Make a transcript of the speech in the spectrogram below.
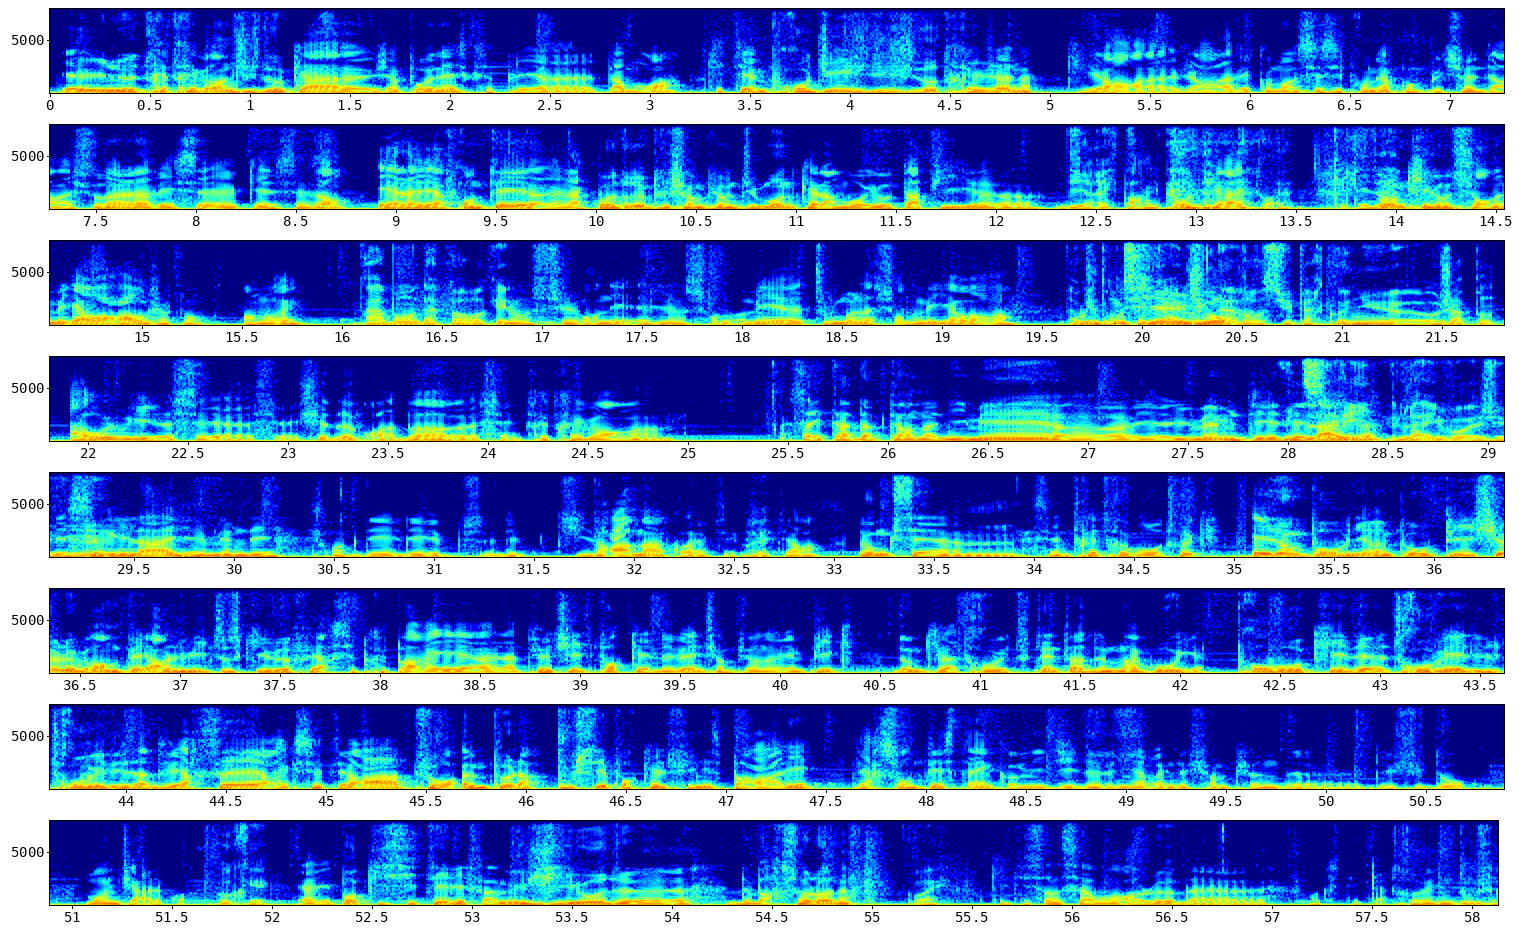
il y a eu une très très grande judoka euh, japonaise qui s'appelait euh, Tamura, qui était un prodige du judo très jeune, qui genre, euh, genre elle avait commencé ses premières compétitions internationales, elle avait se- 15-16 ans, et elle avait affronté euh, la quadruple championne du monde qu'elle a envoyée au tapis euh, Direct. par Ippon direct. ouais. Et donc ils l'ont surnommé Yawara au Japon, en vrai. Ah bon, d'accord, ok. Ils l'ont surnommé, tout le monde l'a surnommé Yawara. Ah oui, Du donc c'est un une œuvre super connue au Japon. Ah oui, oui, c'est un chef-d'œuvre là-bas, c'est un très très grand. Ça a été adapté en animé, euh, il y a eu même des, des lives, live, ouais, j'ai des vu. séries live, il y a eu même des, je crois que des, des, des petits dramas, quoi, etc. Donc c'est un, un très très gros truc. Et donc pour revenir un peu au pitch, le grand-père, lui, tout ce qu'il veut faire, c'est préparer euh, la petite pour qu'elle devienne championne olympique. Donc il va trouver tout un tas de magouilles, provoquer, trouver, lui trouver des adversaires, etc. Pour un peu la pousser pour qu'elle finisse par aller vers son destin, comme il dit, devenir une championne de, de judo mondiale, quoi. Ok. Et à l'époque, il citait les fameux JO de, de Barcelone, Ouais. qui étaient censés avoir lieu, ben, je crois que c'était 92.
